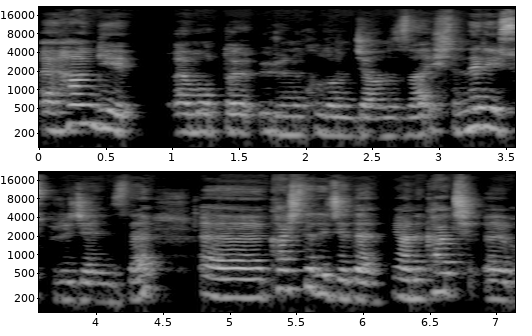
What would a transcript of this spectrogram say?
e, hangi e, modda ürünü kullanacağınıza, işte nereyi süpüreceğinize, e, kaç derecede yani kaç e,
